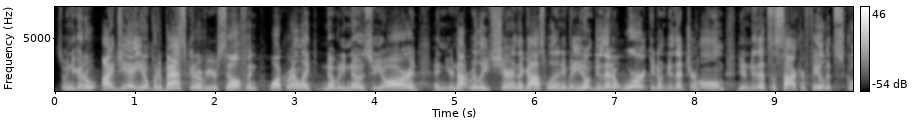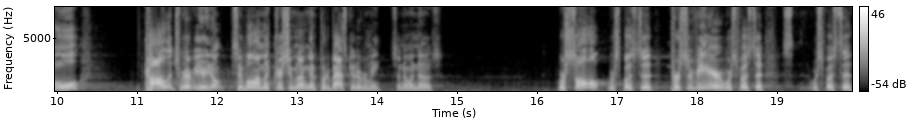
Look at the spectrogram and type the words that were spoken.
So when you go to IGA, you don't put a basket over yourself and walk around like nobody knows who you are and, and you're not really sharing the gospel with anybody. You don't do that at work. You don't do that at your home. You don't do that at the soccer field, at school, college, wherever you're. You don't say, well, I'm a Christian, but I'm going to put a basket over me so no one knows. We're salt. We're supposed to persevere. We're supposed to, we're supposed to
